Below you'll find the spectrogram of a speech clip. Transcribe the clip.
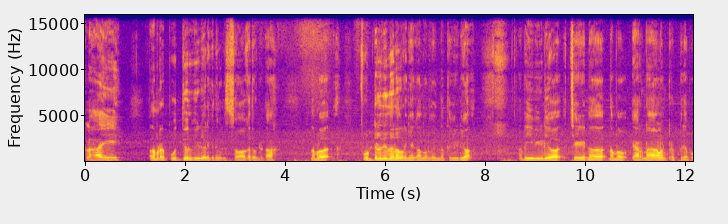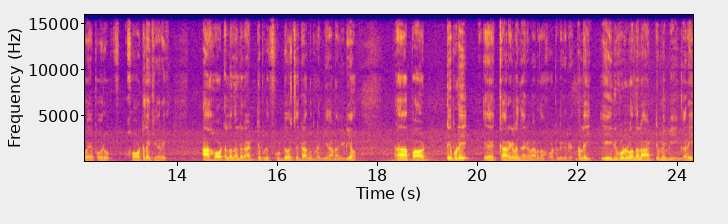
ഹലോ ഹായ്. നമ്മുടെ ഒരു പുതിയൊരു വീഡിയോയിലേക്ക് നിങ്ങൾക്ക് സ്വാഗതമുണ്ട് കേട്ടോ നമ്മൾ ഫുഡിൽ നിന്ന് തന്നെ തുടങ്ങിയേക്കാന്ന് പറഞ്ഞു ഇന്നത്തെ വീഡിയോ. അപ്പോൾ ഈ വീഡിയോ ചെയ്യുന്നത് നമ്മൾ എറണാകുളം ട്രിപ്പിൽ പോയപ്പോൾ ഒരു ഹോട്ടലിൽ കയറി ആ ഹോട്ടലിൽ നല്ലൊരു അടിപൊളി ഫുഡ് വെച്ചിട്ട് അങ്ങ് തുടങ്ങിയതാണ് വീഡിയോ. അപ്പോൾ അടിപൊളി കറികളും കാര്യങ്ങളായിരുന്നു ഹോട്ടലിൽ കയറി നല്ല എരിവുള്ള നല്ല അടിപൊളി മീൻ കറി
